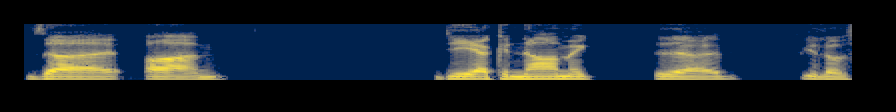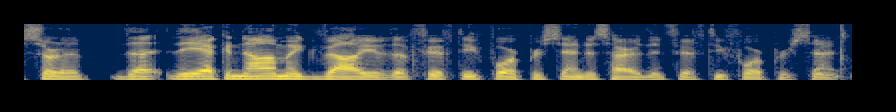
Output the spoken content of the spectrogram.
the, um, the economic, the, you know, sort of the, the economic value of the 54% is higher than 54%.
